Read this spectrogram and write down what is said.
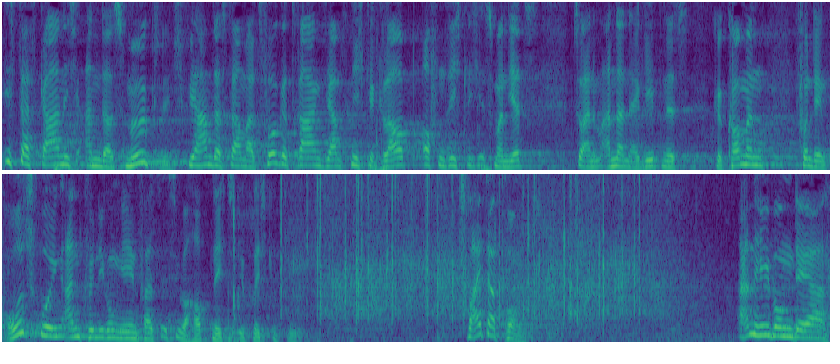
ist das gar nicht anders möglich. Wir haben das damals vorgetragen, Sie haben es nicht geglaubt. Offensichtlich ist man jetzt zu einem anderen Ergebnis gekommen. Von den großspurigen Ankündigungen jedenfalls ist überhaupt nichts übrig geblieben. Zweiter Punkt. Anhebung der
